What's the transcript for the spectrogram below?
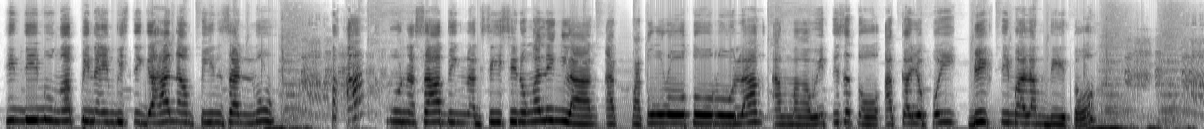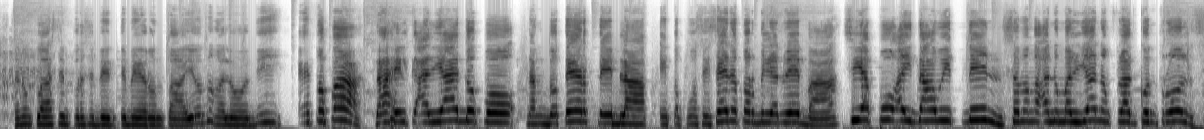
Hindi mo nga pinaimbestigahan ang pinsan mo. Paano mo nasabing nagsisinungaling lang at paturo-turo lang ang mga witness na to at kayo po'y biktima lang dito? Anong klaseng presidente meron tayo, mga Lodi? Eto pa, dahil kaalyado po ng Duterte Black, ito po si Senator Villanueva, siya po ay dawit din sa mga anomalya ng flood controls.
